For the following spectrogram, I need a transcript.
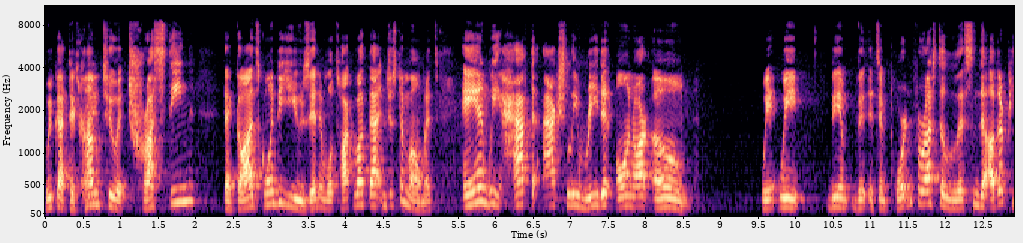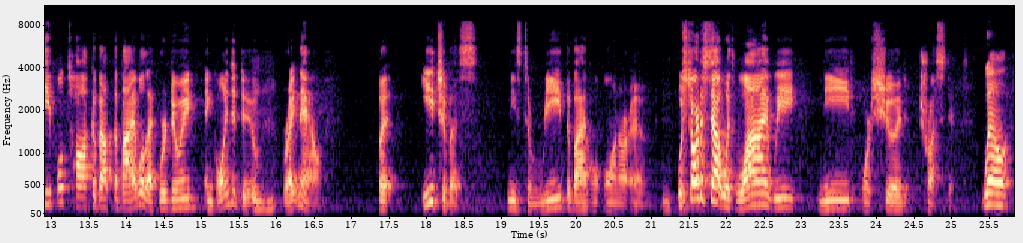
We've got to come right. to it trusting that God's going to use it, and we'll talk about that in just a moment. And we have to actually read it on our own. We, we, the, the, it's important for us to listen to other people talk about the Bible, like we're doing and going to do Mhm. right now. But each of us needs to read the Bible on our own. Mhm. We'll start us out with why we need or should trust it. Well,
